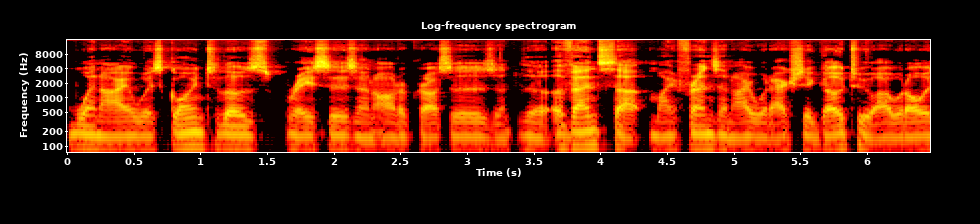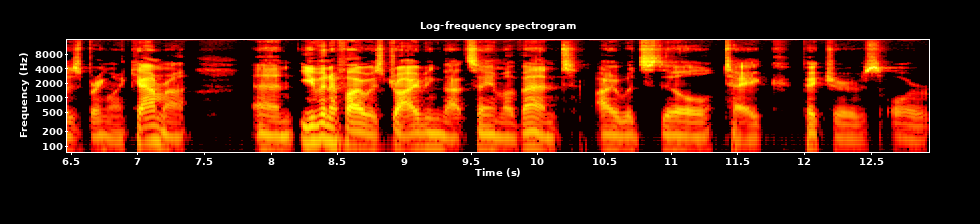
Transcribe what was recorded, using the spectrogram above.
when I was going to those races and autocrosses and the events that my friends and I would actually go to. I would always bring my camera. And even if I was driving that same event, I would still take pictures or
